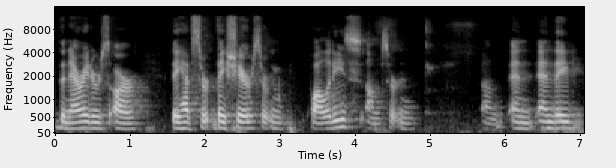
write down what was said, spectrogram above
The narrators are, they have certain, they share certain qualities, um, certain, um, and, and they,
